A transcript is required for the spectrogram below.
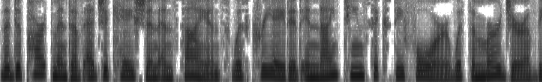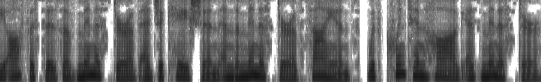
The Department of Education and Science was created in 1964 with the merger of the offices of Minister of Education and the Minister of Science, with Quintin Hogg as Minister.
